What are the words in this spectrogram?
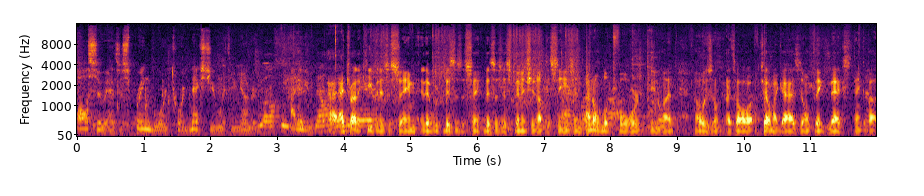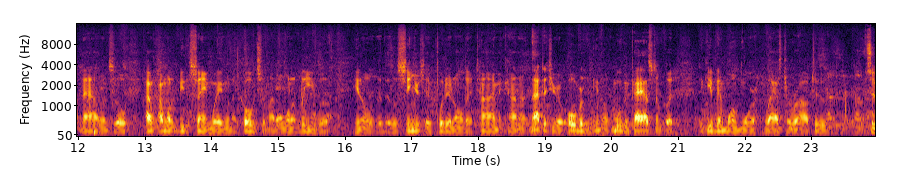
also as a springboard toward next year with your younger group? How do you? I, I try to keep it as the same. That this is the same. This is just finishing up the season. I don't look forward. You know, I, I always don't. That's all I tell my guys. Don't think next. Think about now. And so I, I want to be the same way when I coach them. I don't want to leave. A, you know, the, those seniors that put in all that time and kind of not that you're over, you know, moving past them, but to give them one more last hurrah too. So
